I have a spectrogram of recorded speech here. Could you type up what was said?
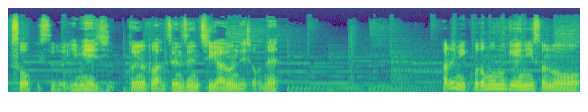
想起するイメージというのとは全然違うんでしょうね。ある意味子供向けにその、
